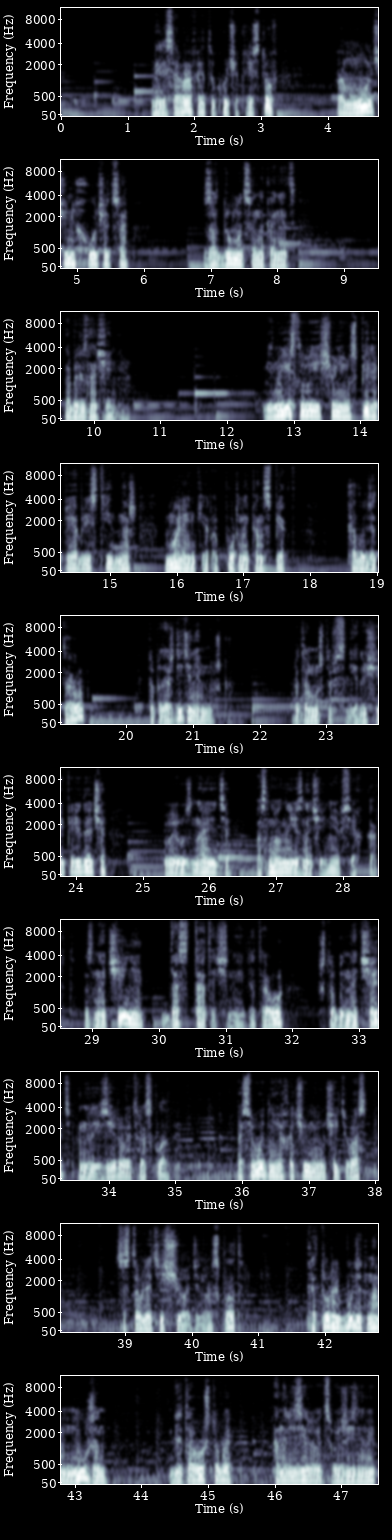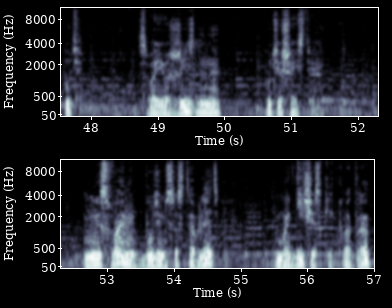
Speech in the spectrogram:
Нарисовав эту кучу крестов, вам очень хочется задуматься, наконец, об их значении. Но если вы еще не успели приобрести наш маленький опорный конспект колоде Таро, то подождите немножко, потому что в следующей передаче вы узнаете основные значения всех карт. Значения, достаточные для того, чтобы начать анализировать расклады. А сегодня я хочу научить вас составлять еще один расклад, который будет нам нужен для того, чтобы анализировать свой жизненный путь, свое жизненное путешествие. Мы с вами будем составлять магический квадрат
